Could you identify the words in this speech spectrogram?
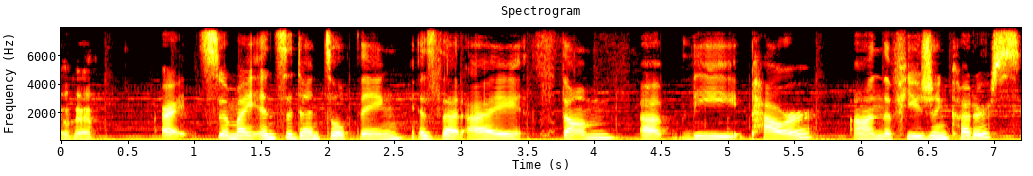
Okay. All right, so my incidental thing is that I thumb up the power on the fusion cutters.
